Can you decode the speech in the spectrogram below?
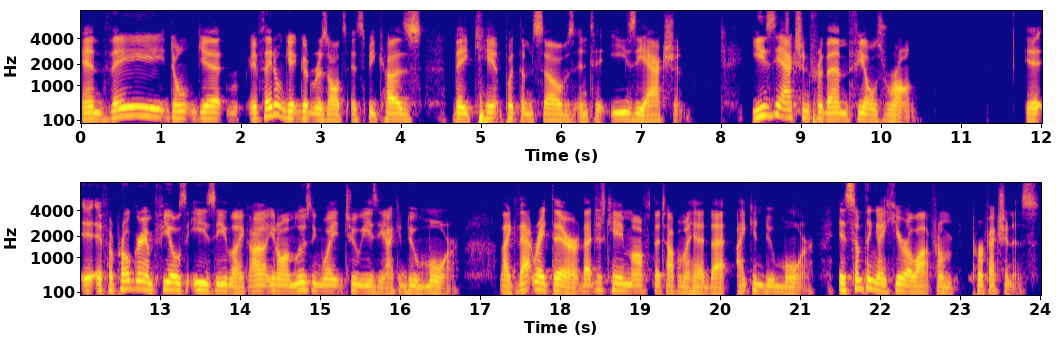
And they don't get, if they don't get good results, it's because they can't put themselves into easy action. Easy action for them feels wrong. If a program feels easy, like, uh, you know, I'm losing weight too easy, I can do more. Like that right there, that just came off the top of my head that I can do more is something I hear a lot from perfectionists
